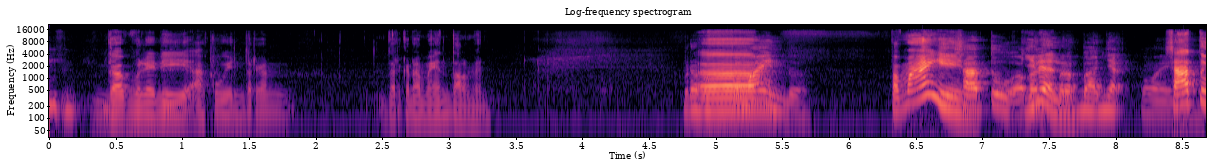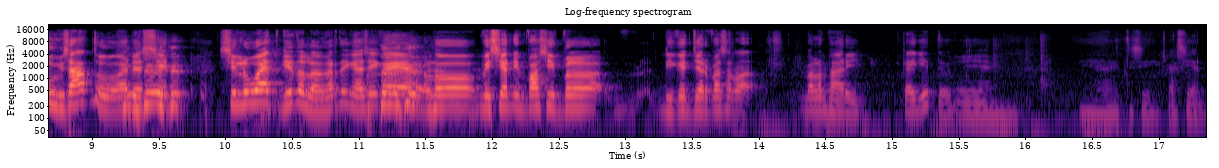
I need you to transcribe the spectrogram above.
nggak boleh diakuin ntar kan ntar kena mental men Berapa Em, pemain tuh? pemain Satu, apa Gila berapa loh. banyak pemain? satu satu ada scene siluet gitu loh ngerti gak sih kayak lo Mission Impossible dikejar pas la- malam hari kayak gitu Iya. ya itu sih kasihan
